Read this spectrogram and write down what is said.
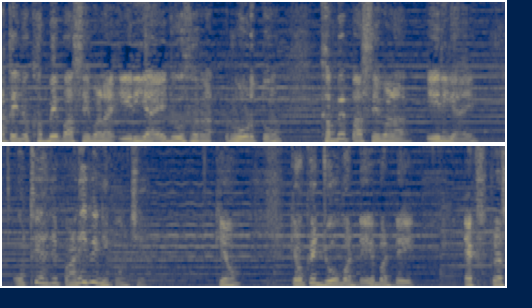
ਅਤੇ ਜੋ ਖੱਬੇ ਪਾਸੇ ਵਾਲਾ ਏਰੀਆ ਹੈ, ਜੋ ਉਸ ਰੋਡ ਤੋਂ ਖੱਬੇ ਪਾਸੇ ਵਾਲਾ ਏਰੀਆ ਹੈ, ਉੱਥੇ ਹਜੇ ਪਾਣੀ ਵੀ ਨਹੀਂ ਪਹੁੰਚਿਆ। ਕਿਉਂ? ਕਿਉਂਕਿ ਜੋ ਵੱਡੇ ਵੱਡੇ ਐਕਸਪ੍ਰੈਸ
